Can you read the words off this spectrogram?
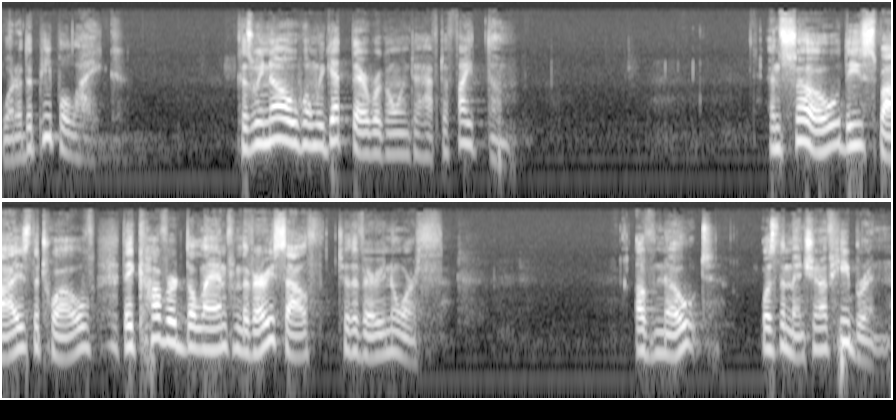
What are the people like? Because we know when we get there, we're going to have to fight them. And so these spies, the 12, they covered the land from the very south to the very north. Of note was the mention of Hebron.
